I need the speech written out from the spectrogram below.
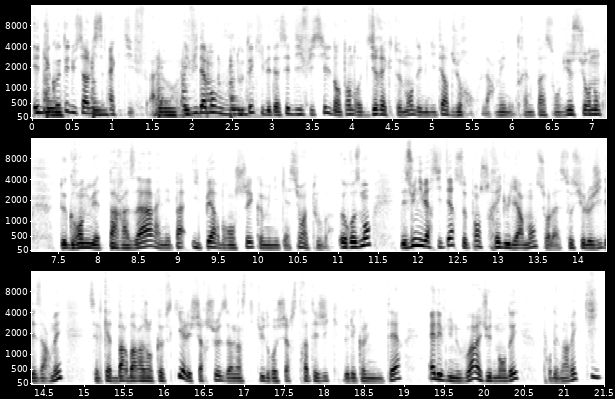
Et du côté du service actif, alors, évidemment, vous vous doutez qu'il est assez difficile d'entendre directement des militaires du rang. L'armée ne traîne pas son vieux surnom de grande muette par hasard, elle n'est pas hyper branchée communication à tout va. Heureusement, des universitaires se penchent régulièrement sur la sociologie des armées. C'est le cas de Barbara Jankowski, elle est chercheuse à l'Institut de recherche stratégique de l'école militaire. Elle est venue nous voir et je lui ai demandé, pour démarrer, qui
